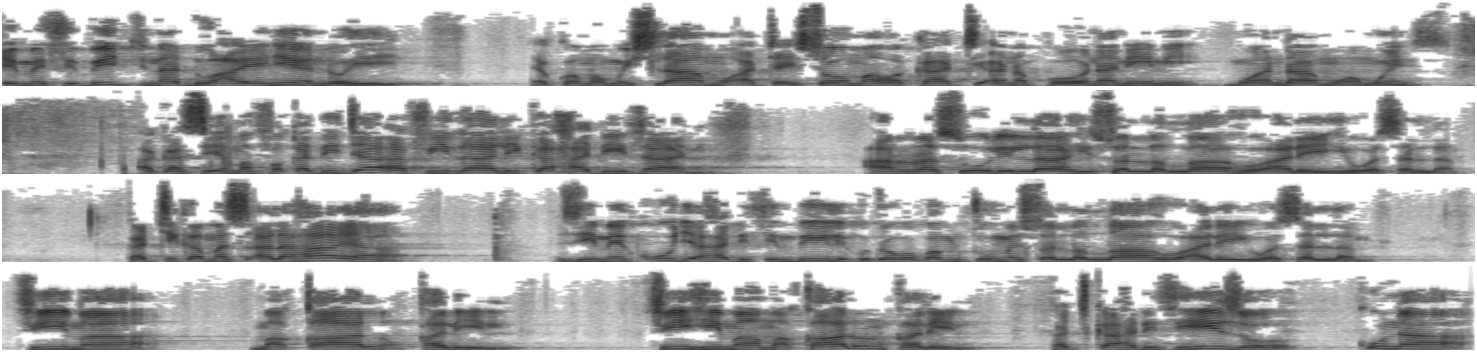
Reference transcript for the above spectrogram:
imethibiti na dua yenyewe ndo hii ya kwamba Muislamu ataisoma wakati anapoona nini muandamu wa mwezi. Akasema faqad jaa fi dhalika hadithani an rasulillahi sallallahu alayhi wasallam katika masala haya zimekuja hadithi mbili kutoka kwa mtume sallallahu alayhi wasallam fima maqal qalil fihima maqalun qalil. Katika hadithi hizo kuna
